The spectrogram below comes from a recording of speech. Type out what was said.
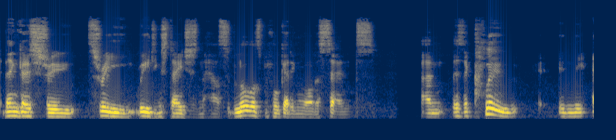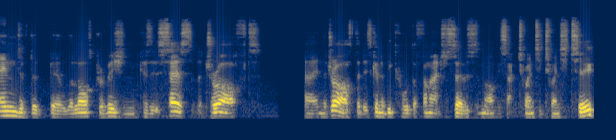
It then goes through three reading stages in the House of Lords before getting royal assent. And there's a clue in the end of the bill, the last provision, because it says that the draft, uh, in the draft, that it's going to be called the Financial Services Markets Act 2022.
